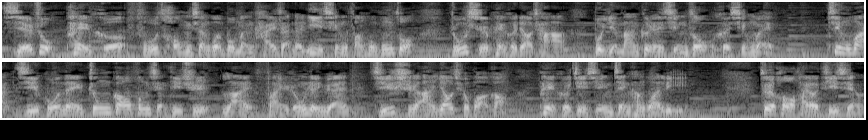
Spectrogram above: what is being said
协助配合服从相关部门开展的疫情防控工作，如实配合调查，不隐瞒个人行踪和行为。境外及国内中高风险地区来返蓉人员，及时按要求报告，配合进行健康管理。最后还要提醒，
